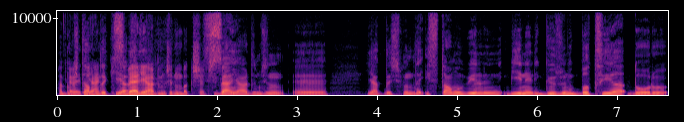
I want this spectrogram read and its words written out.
Ha, bu evet, kitaptaki yani Sibel Yardımcı'nın bakış açısı Sibel bu. Yardımcı'nın e, yaklaşımında İstanbul Bienali, Bienali gözünü batıya doğru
